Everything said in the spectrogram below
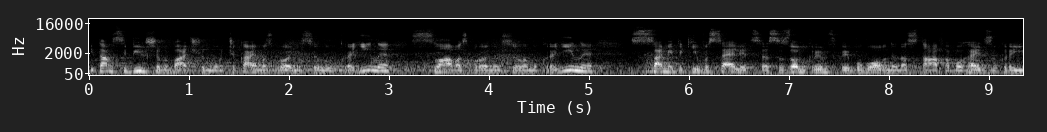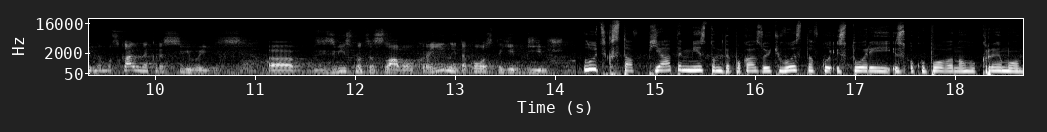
І там все більше ми бачимо, чекаємо Збройні Сили України, слава Збройним силам України. Самі такі веселі це сезон кримської бавовни настав або геть з України москаль некрасивий. Е, звісно, це слава України, і такого стає більше. Луцьк став п'ятим містом, де показують виставку історії із окупованого Криму.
